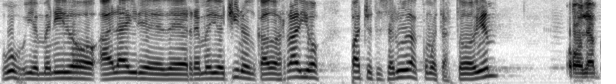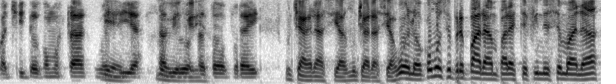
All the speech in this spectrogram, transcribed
Gus, bienvenido al aire de Remedio Chino en K2 Radio. Pacho te saluda, ¿cómo estás? ¿Todo bien? Hola Pachito, ¿cómo estás? Buen día. Saludos a todos por ahí. Muchas gracias, muchas gracias. Bueno, ¿cómo se preparan para este fin de semana?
